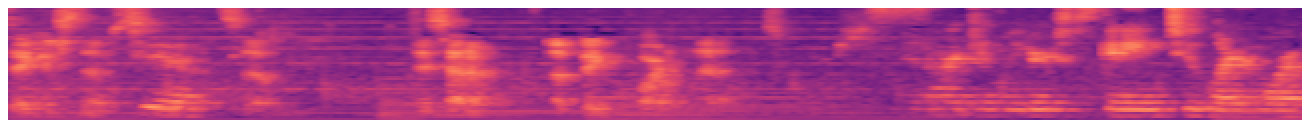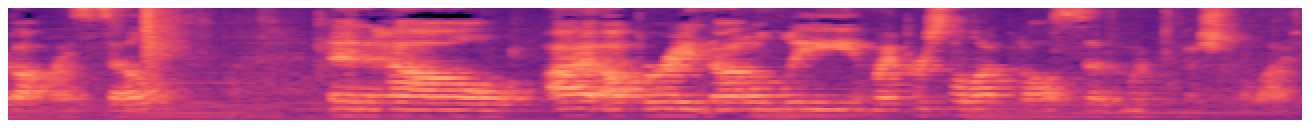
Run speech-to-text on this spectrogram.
taking steps to it. So this had a, a big part in that this course. As emerging leader, just getting to learn more about myself and how I operate not only in my personal life but also in my professional life.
